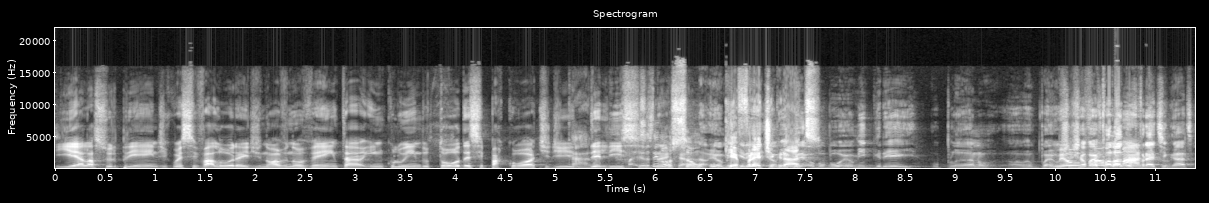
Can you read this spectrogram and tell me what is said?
e ela surpreende com esse valor aí de R$ 9,90, incluindo todo esse pacote de Cara, mas delícias, você tem né, noção? cara? O que é frete eu grátis? Migrei, Bubu, eu migrei o plano. O, o meu já vai falar do automático. frete grátis.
